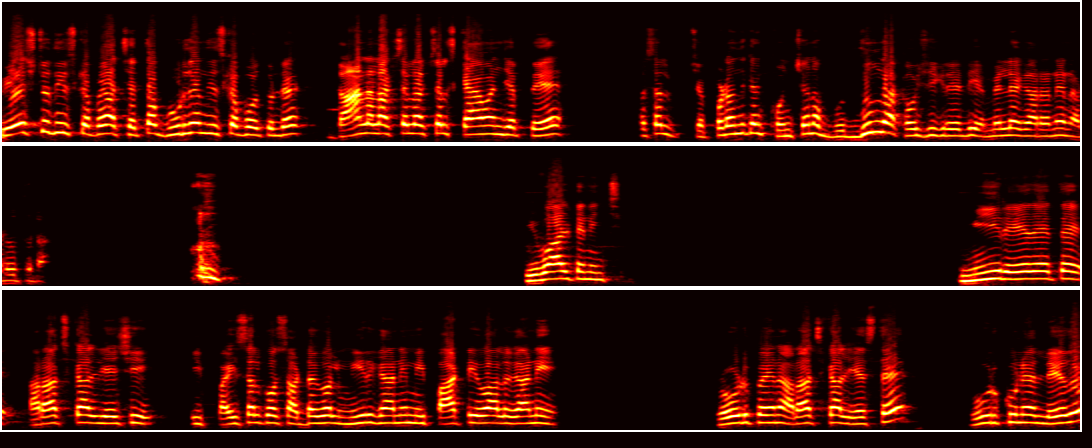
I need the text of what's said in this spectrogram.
వేస్ట్ తీసుకుపోయి ఆ చెత్త బూడిదని తీసుకుపోతుంటే దానిలో లక్షల లక్షలు స్కామ్ అని చెప్తే అసలు చెప్పడానికి కొంచెం బుద్ధి ఉందా కౌశిక్ రెడ్డి ఎమ్మెల్యే గారు అని నేను అడుగుతున్నా. ఇవాల్టి నుంచి మీరు ఏదైతే అరాచకాలు చేసి ఈ పైసల కోసం అడ్డగోలు మీరు కానీ మీ పార్టీ వాళ్ళు కానీ రోడ్డు పైన అరాచకాలు చేస్తే ఊరుకునేది లేదు.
